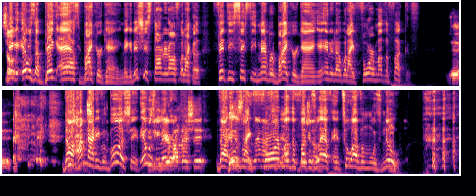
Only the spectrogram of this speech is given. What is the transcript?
So- nigga, it was a big ass biker gang. Nigga, this shit started off with like a 50, 60 member biker gang and ended up with like four motherfuckers. Yeah, Dog, you- I'm not even bullshit. It was Did you hear literally about that shit? Dog, Yeah, it was like four that was a good motherfuckers left, and two of them was new. Mm.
